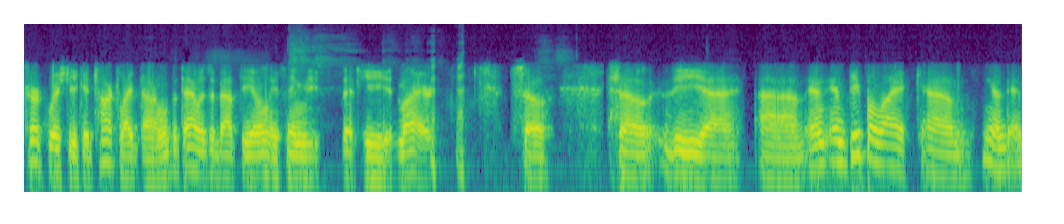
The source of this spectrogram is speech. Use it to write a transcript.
Kirk wished he could talk like Donald, but that was about the only thing that he admired. so so the uh, um, and and people like um, you know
